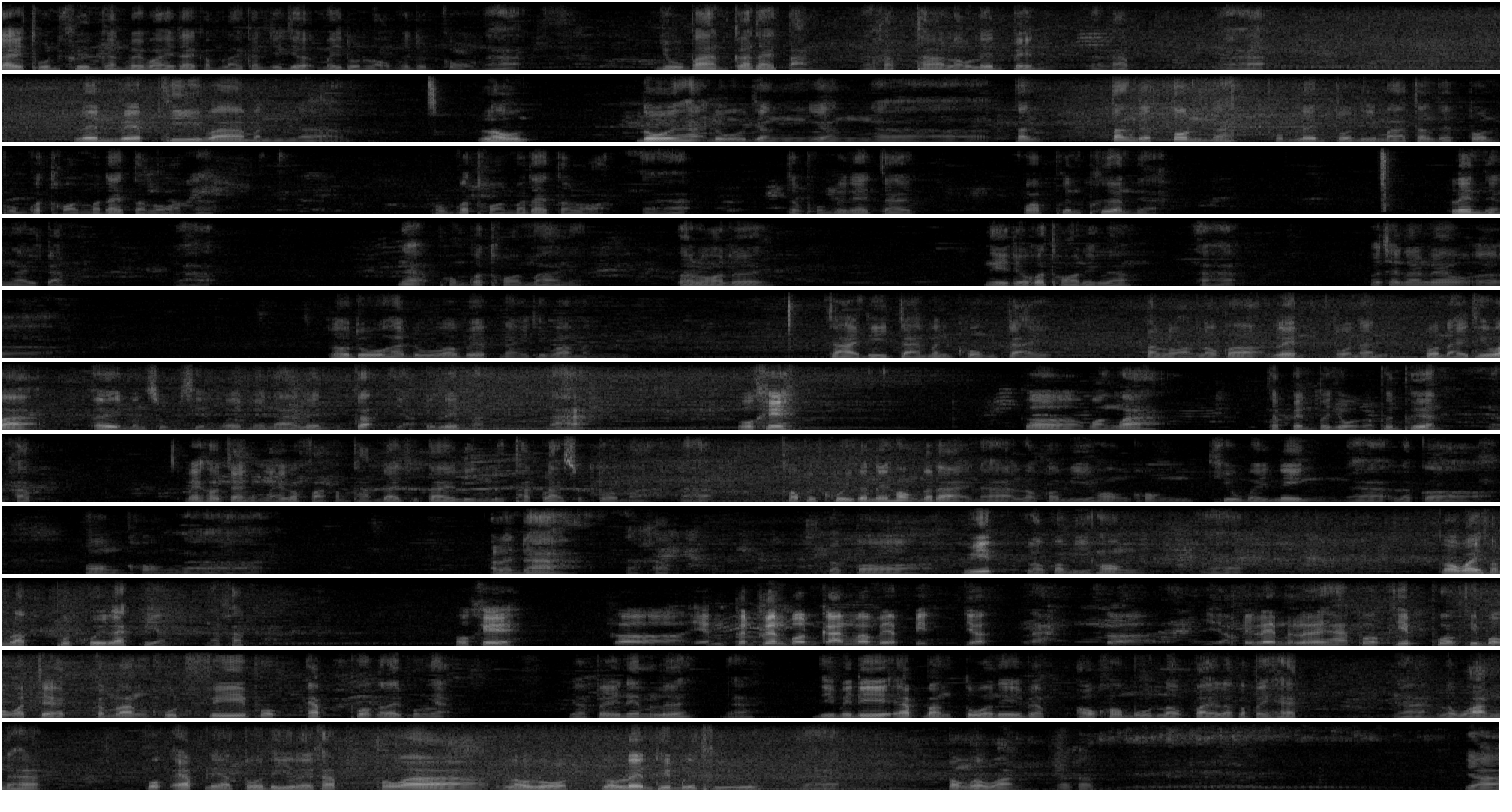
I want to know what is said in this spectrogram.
ได้ทุนคืนกันไวๆได้กำไรกันเยอะๆไม่โดนหลอกไม่โดนโกงนะฮะอยู่บ้านก็ได้ตังค์นะครับ ถ้าเราเล่นเป็นนะครับนะฮะเล่นเว็บที่ว่ามันเราดูฮะดูอย่างอย่างตั้งตั้งแต่ต้นนะผมเล่นตัวนี้มาตั้งแต่ต้น ผมก็ถอนมาได้ตลอดนะผมก็ถอนมาได้ตลอดนะฮะแต่ผมไม่แน่ใจว่าเพื่อนๆเนี่ย เล่นยังไงกันนะฮะเนี่ยผมก็ถอนมาเนี่ยตลอดเลย นี่เดี๋ยวก็ถอนอีกแล้วนะฮะเพราะฉะนั้นแล้วเออเราดูฮะดูว่าเว็บไหนที่ว่ามันจ่ายดีจ่ายมั่นคงจ่ายตลอดเราก็เล่นตัวนั้นตัวไหนที่ว่า เอ้ย มันสุ่มเสี่ยงไว้ยไม่น่าเล่น ก็อย่าไปเล่นมันนะฮะ โอเค ก็หวังว่า จะเป็นประโยชน์กับเพื่อนๆนะครับ ไม่เข้าใจตรงไหนก็ฝากคำถามได้ที่ใต้ลิงก์หรือทักไลน์ส่วนตัวมานะฮะเข้าไปคุยกันในห้องก็ได้นะฮะเราก็มีห้องของ Q Mining นะฮะแล้วก็ห้องของอาราด้านะครับแล้วก็วิทย์เราก็มีห้องนะฮะก็ไว้สำหรับพูดคุยแลกเปลี่ยนนะครับ โอเค ก็เห็นเพื่อนๆบ่นกันว่าเว็บปิดเยอะนะก็ อย่าไปเล่นมันเลยฮะพวกคลิปพวกที่บอกว่าแจกกำลังขุดฟรีพวกแอปพวกอะไรพวกเนี้ยอย่าไปเล่นมันเลยนะดีไม่ดีแอปบางตัวนี่แบบเอาข้อมูลเราไปแล้วก็ไปแฮ็กนะระวังนะฮะพวกแอปเนี่ยตัวดีเลยครับ เพราะว่าเราโหลดเราเล่นที่มือถือนะฮะต้องระวังนะครับ อย่า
